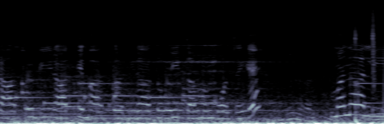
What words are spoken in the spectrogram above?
रात होगी रात के बाद आधी रात होगी तब हम पहुँचेंगे। मनाली.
